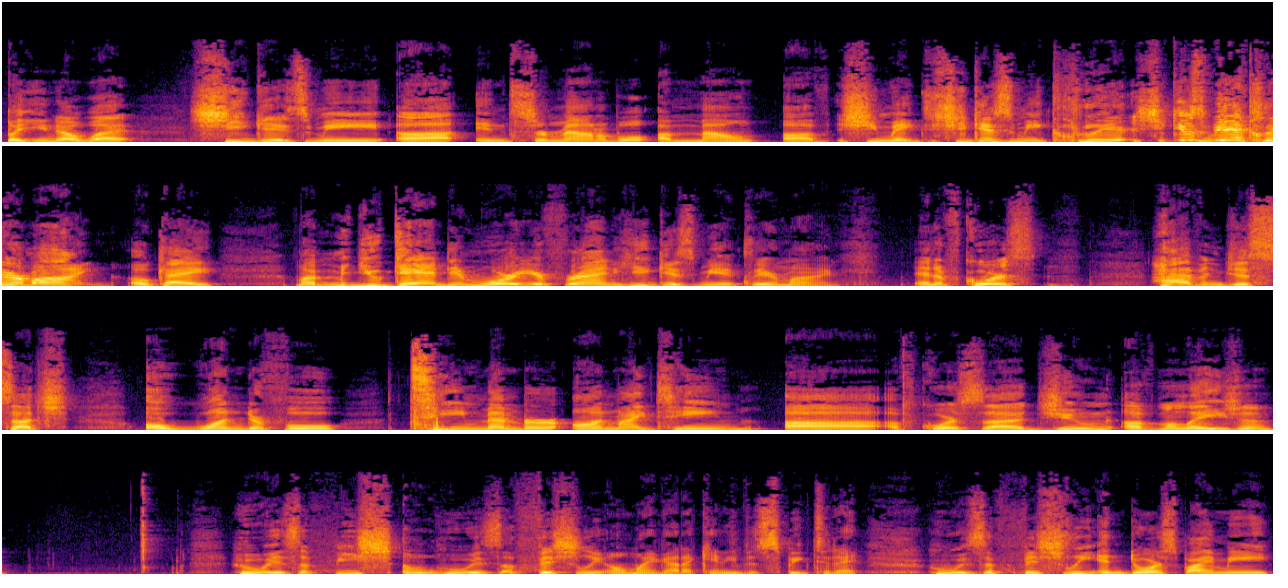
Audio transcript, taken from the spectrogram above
but you know what? She gives me uh insurmountable amount of. She makes. She gives me clear. She gives me a clear mind. Okay my Ugandan warrior friend, he gives me a clear mind. And of course, having just such a wonderful team member on my team, uh, of course, uh, June of Malaysia, who is official, who is officially, oh my god, I can't even speak today, who is officially endorsed by me.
